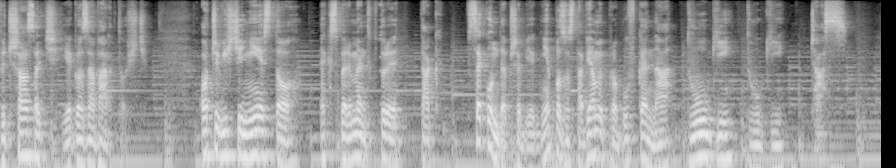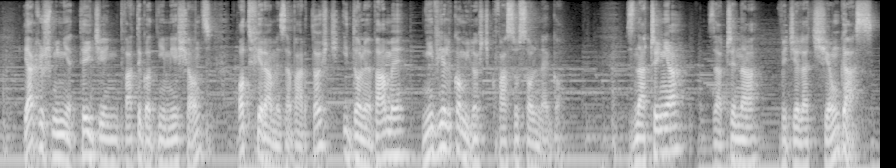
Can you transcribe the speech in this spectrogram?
wytrząsać jego zawartość. Oczywiście nie jest to eksperyment, który tak w sekundę przebiegnie. Pozostawiamy probówkę na długi, długi czas. Jak już minie tydzień, dwa tygodnie, miesiąc, otwieramy zawartość i dolewamy niewielką ilość kwasu solnego. Z naczynia zaczyna wydzielać się gaz.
